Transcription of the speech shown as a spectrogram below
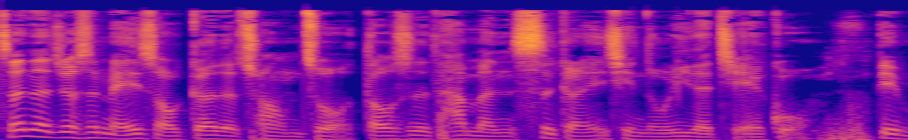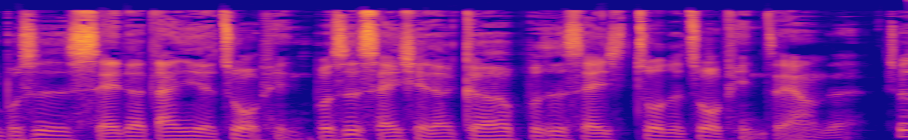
真的就是每一首歌的创作，都是他们四个人一起努力的结果，并不是谁的单一的作品，不是谁写的歌，不是谁做的作品这样的，就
